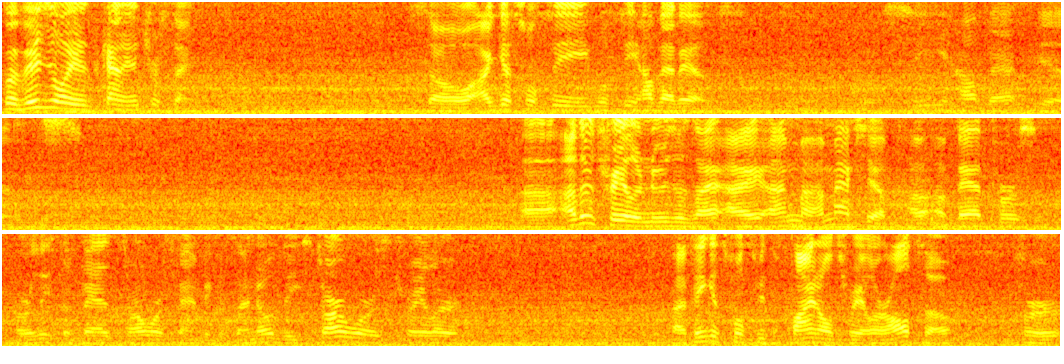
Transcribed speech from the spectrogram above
but visually, it's kind of interesting. So I guess we'll see. We'll see how that is. We'll see how that is. Uh, other trailer news is I, I I'm, I'm actually a, a bad person, or at least a bad Star Wars fan, because I know the Star Wars trailer I think it's supposed to be the final trailer also for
